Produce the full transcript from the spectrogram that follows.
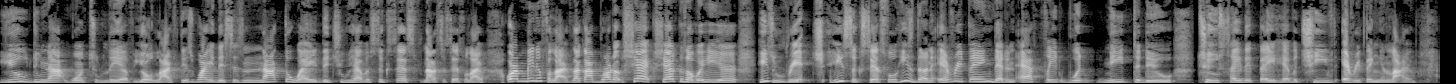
you do not want to live your life this way. This is not the way that you have a success, not a successful life, or a meaningful life. Like I brought up Shaq. Shaq is over here. He's rich. He's successful. He's done everything that an athlete would need to do to say that they have achieved everything in life.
